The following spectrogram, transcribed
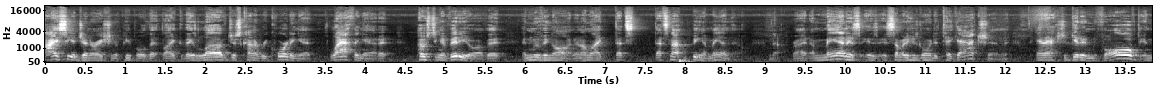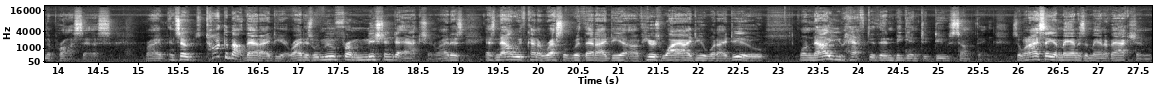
I see a generation of people that like they love just kind of recording it, laughing at it, posting a video of it, and moving on. And I'm like, that's that's not being a man though. No. Right? A man is, is, is somebody who's going to take action and actually get involved in the process right? And so talk about that idea right? As we move from mission to action right? As as now we've kind of wrestled with that idea of here's why i do what i do well now you have to then begin to do something. So when i say a man is a man of action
